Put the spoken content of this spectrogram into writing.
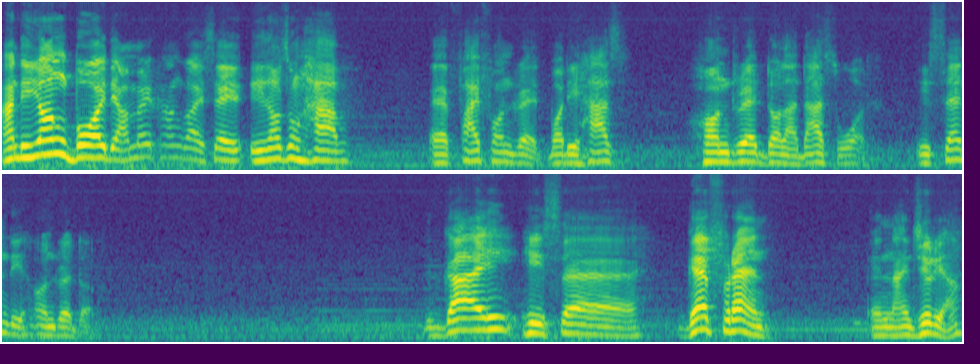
And the young boy, the American guy, said he doesn't have uh, 500, but he has $100. That's what. He sent the $100. The guy, his uh, girlfriend in Nigeria,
